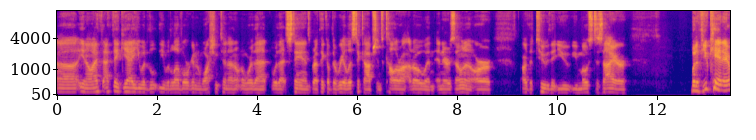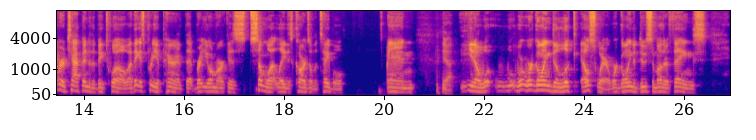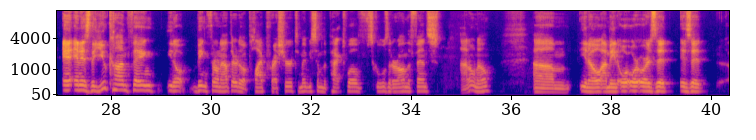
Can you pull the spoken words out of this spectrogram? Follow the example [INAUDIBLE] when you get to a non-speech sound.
uh, you know, I, th- I, think yeah, you would you would love Oregon and Washington. I don't know where that where that stands, but I think of the realistic options, Colorado and, and Arizona are are the two that you you most desire. But if you can't ever tap into the Big Twelve, I think it's pretty apparent that Brett Yormark has somewhat laid his cards on the table, and [LAUGHS] yeah, you know we're we're going to look elsewhere. We're going to do some other things, and, and is the UConn thing you know, being thrown out there to apply pressure to maybe some of the Pac 12 schools that are on the fence? I don't know. Um, you know, I mean, or, or, or is it, is it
